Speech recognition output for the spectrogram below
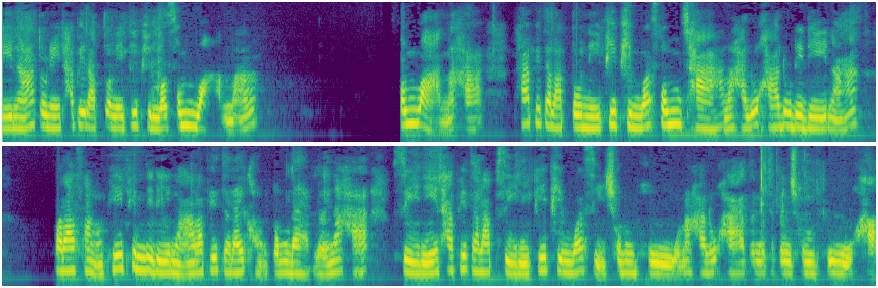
ดีๆนะ ตัวนี้ถ้าพี่รับตัวนี้พี่พิมพ์ว่าส้มหวานนะส้มหวานนะคะ ถ้าพี่จะรับตัวนี้พี่พิมพ์ว่าส้มชานะคะ ลูกค้าดูดีๆนะ เวลาสั่งพี่พิมพ์ดีๆนะแล้วพี่จะได้ของตรงแบบเลยนะคะ สีนี้ถ้าพี่จะรับสีนี้พี่พิมพ์ว่าสีชมพูนะคะ ลูกค้าตัวนี้จะเป็นชมพูค่ะ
